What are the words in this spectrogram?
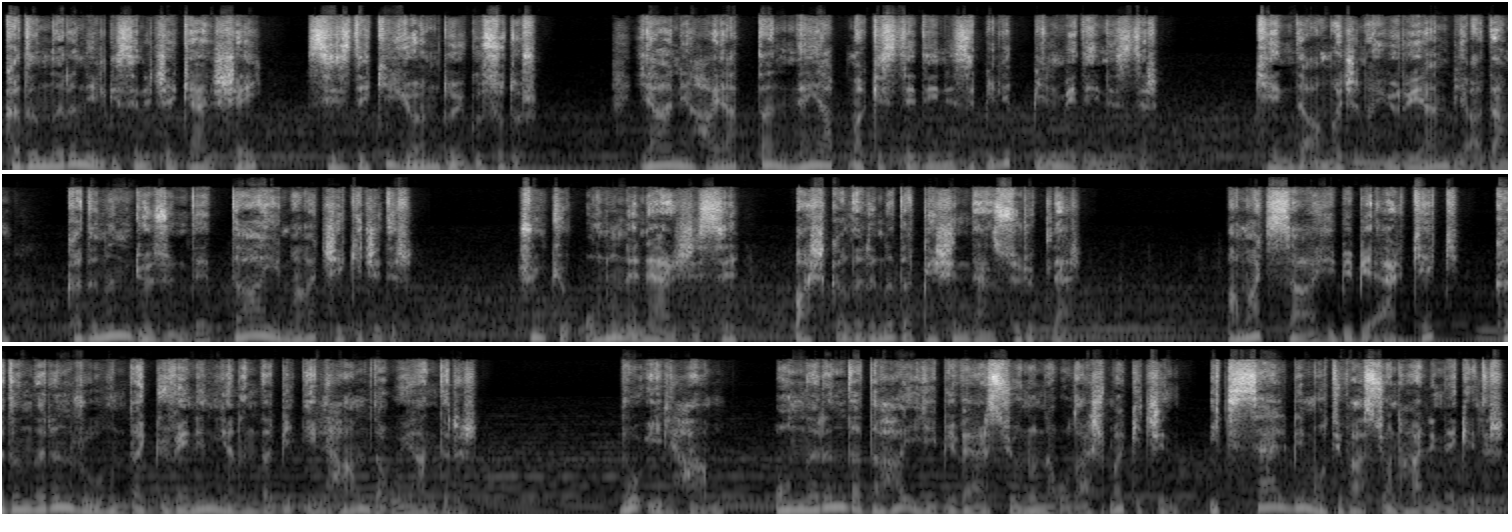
Kadınların ilgisini çeken şey sizdeki yön duygusudur. Yani hayatta ne yapmak istediğinizi bilip bilmediğinizdir. Kendi amacına yürüyen bir adam kadının gözünde daima çekicidir. Çünkü onun enerjisi başkalarını da peşinden sürükler. Amaç sahibi bir erkek, kadınların ruhunda güvenin yanında bir ilham da uyandırır. Bu ilham, onların da daha iyi bir versiyonuna ulaşmak için içsel bir motivasyon haline gelir.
